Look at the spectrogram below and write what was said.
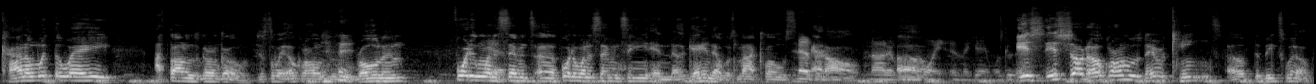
kind of went the way I thought it was going to go. Just the way Oklahoma's been rolling. 41 Yeah. to 17, uh, 41 to 17, and a game that was not close Never at all. Not at one Um, point in the game was it. it, it showed that Oklahoma was they were kings of the Big 12.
